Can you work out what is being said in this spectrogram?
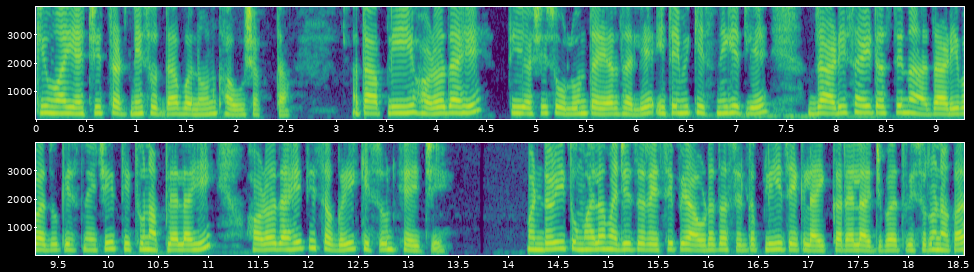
किंवा याची चटणीसुद्धा बनवून खाऊ शकता. आता आपली हळद आहे ती अशी सोलून तयार झाली आहे. इथे मी किसणी घेतली आहे. जाडी साईट असते ना जाडी बाजू किसण्याची तिथून आपल्याला ही हळद आहे ती सगळी किसून घ्यायची. मंडळी तुम्हाला माझी जर रेसिपी आवडत असेल तर प्लीज एक लाईक करायला अजिबात विसरू नका.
